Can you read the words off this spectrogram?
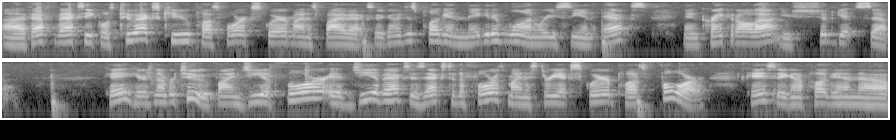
uh, if f of x equals 2x cubed plus 4x squared minus 5x. So you're going to just plug in negative 1 where you see an x and crank it all out, and you should get 7. Okay, here's number 2. Find g of 4 if g of x is x to the fourth minus 3x squared plus 4. Okay, so you're going to plug in uh,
